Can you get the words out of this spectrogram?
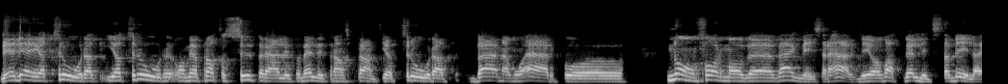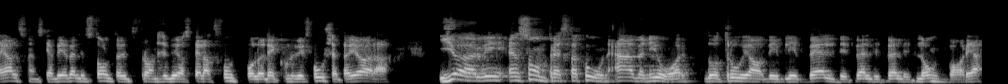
det är det jag tror att, jag tror, om jag pratar superärligt och väldigt transparent, jag tror att Värnamo är på någon form av eh, vägvisare här. Vi har varit väldigt stabila i allsvenskan. Vi är väldigt stolta utifrån hur vi har spelat fotboll och det kommer vi fortsätta göra. Gör vi en sån prestation även i år, då tror jag vi blir väldigt, väldigt, väldigt långvariga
